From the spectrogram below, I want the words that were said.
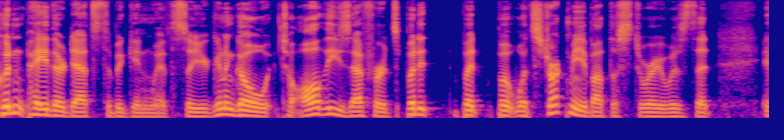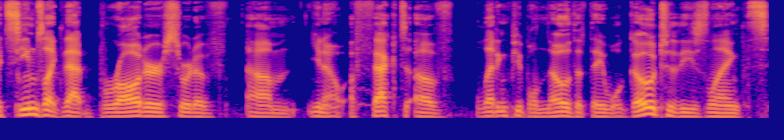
couldn't pay their debts to begin with, so you're going to go to all these efforts. But it, but but what struck me about the story was that it seems like that broader sort of, um, you know, effect of letting people know that they will go to these lengths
